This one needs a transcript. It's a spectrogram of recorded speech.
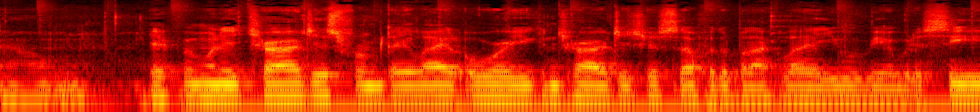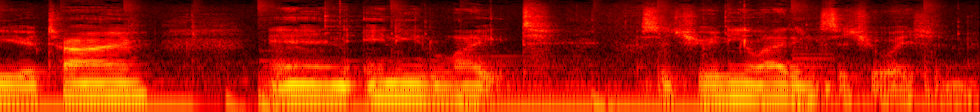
um, if and when it charges from daylight or you can charge it yourself with a black light, you will be able to see your time in any light, situ- any lighting situation.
